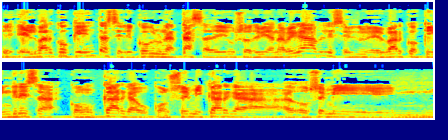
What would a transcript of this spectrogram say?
eh, el barco que entra se le cobra una tasa de usos de vías navegables, el, el barco que ingresa con carga o con semicarga o semi mm,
